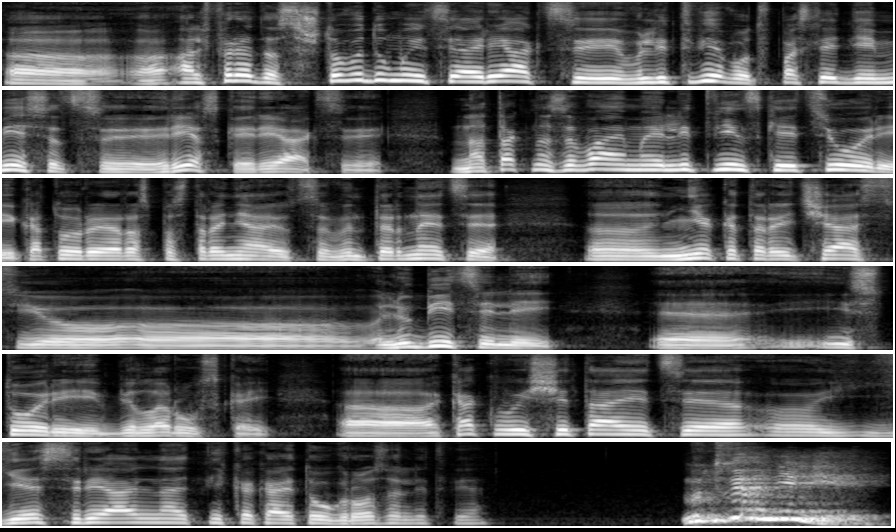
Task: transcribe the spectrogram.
А, а, Альфредос, что вы думаете о реакции в Литве вот в последние месяцы, резкой реакции на так называемые литвинские теории, которые распространяются в интернете э, некоторой частью э, любителей Э, истории белорусской. А, как вы считаете, есть реально от них какая-то угроза Литве? Ну, две мнения.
